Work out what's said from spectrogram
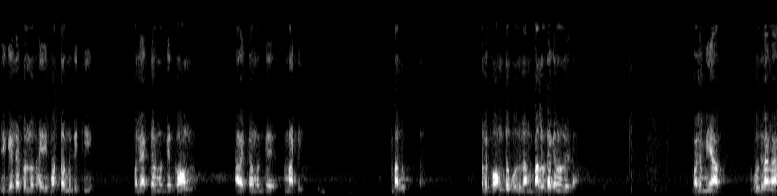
জিজ্ঞাসা করল, ভাই, এই বস্তার মধ্যে কি? বলে, একটার মধ্যে গম আর একটার মধ্যে মাটি, বালু। বলে, গম তো বুঝলাম, বালুটা কেন লইলা? বলে, মিয়া, বুঝলা না,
